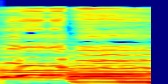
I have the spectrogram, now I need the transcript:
na na na.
